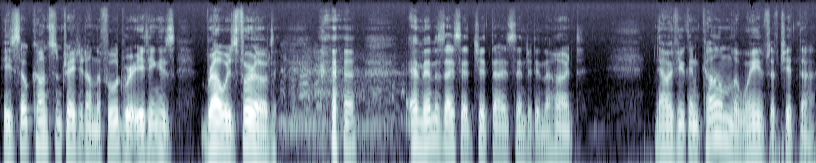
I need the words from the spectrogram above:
He's so concentrated on the food we're eating, his brow is furrowed. and then, as I said, chitta is centered in the heart. Now, if you can calm the waves of chitta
